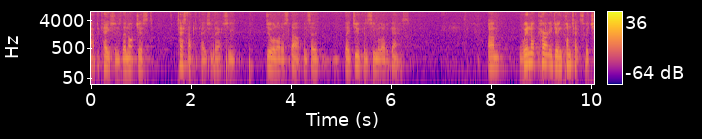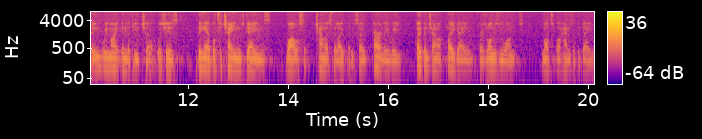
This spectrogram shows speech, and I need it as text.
applications. They're not just test applications. They actually do a lot of stuff. And so they do consume a lot of gas. Um, we're not currently doing context switching. We might in the future, which is being able to change games while the channel is still open. So currently we open channel, play game for as long as you want, multiple hands of the game,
